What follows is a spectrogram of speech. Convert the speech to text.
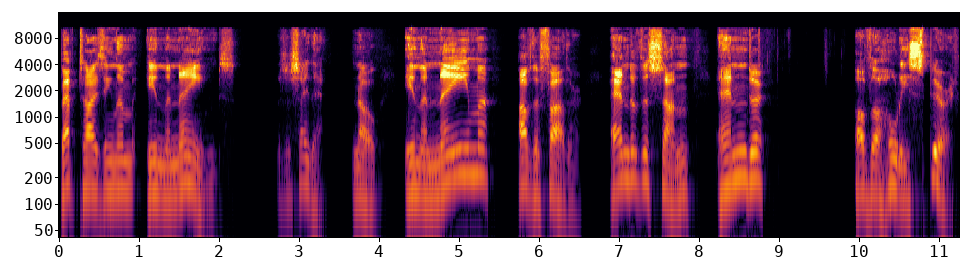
baptizing them in the names. Does it say that? No, in the name of the Father and of the Son and of the Holy Spirit.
